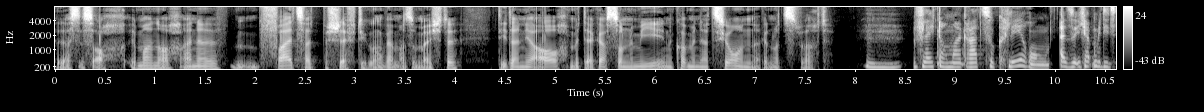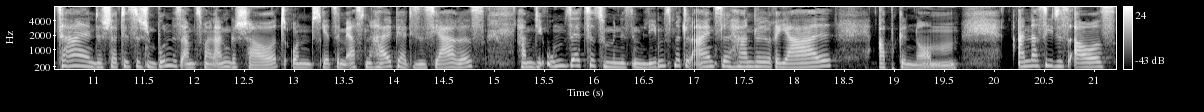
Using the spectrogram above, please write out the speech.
das ist auch immer noch eine Freizeitbeschäftigung, wenn man so möchte, die dann ja auch mit der Gastronomie in Kombination genutzt wird. Mhm. Vielleicht noch mal gerade zur Klärung. Also ich habe mir die Zahlen des Statistischen Bundesamts mal angeschaut und jetzt im ersten Halbjahr dieses Jahres haben die Umsätze zumindest im Lebensmitteleinzelhandel real abgenommen. Anders sieht es aus,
